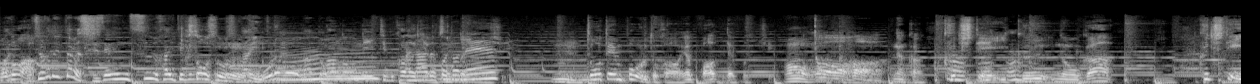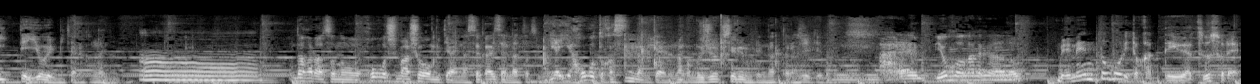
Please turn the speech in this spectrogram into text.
ものはこち、らで言ったら自然崇拝的なそうそうそう。ないん俺も、あ。の、ネイティブカナディア全然いいしうん。トーテンポールとかはやっぱあったよ、こっち。ああああなんか、朽ちていくのが、朽ちていって良いみたいな考えなの。だから、その、保護しましょうみたいな世界遺産になった時に、いやいや、保護とかすんなみたいな、なんか矛盾してるみたいになったらしいけど。あれ、よくわかんないけど、メメントモリとかっていうやつそれ。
